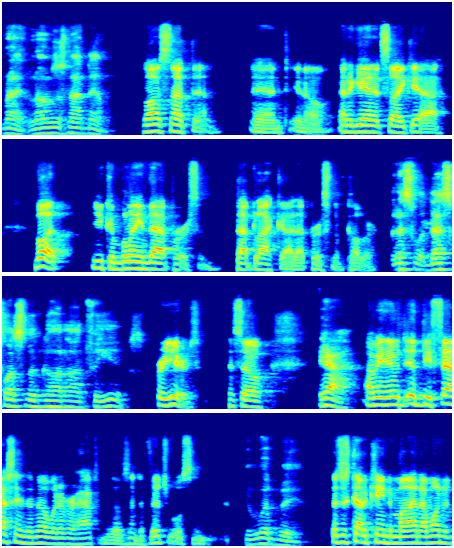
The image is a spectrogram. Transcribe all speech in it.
Right. As long as it's not them. As long as it's not them. And, you know, and again, it's like, yeah, but you can blame that person, that black guy, that person of color. But that's what that's what's been going on for years. For years. And so, yeah, I mean, it would it'd be fascinating to know whatever happened to those individuals. And it would be. That just kind of came to mind. I wanted,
